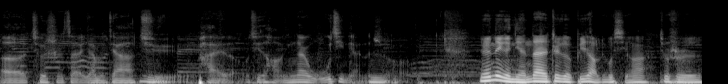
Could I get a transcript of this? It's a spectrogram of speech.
呃，就是在牙买加去拍的，我记得好像应该是五几年的时候。因为那个年代这个比较流行啊，就是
